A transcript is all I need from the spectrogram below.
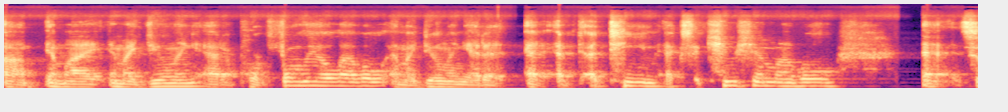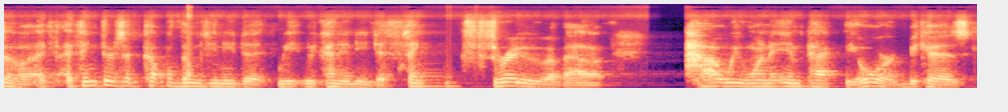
Um, am I am I dealing at a portfolio level? Am I dealing at a at, at a team execution level? Uh, so I, I, think there's a couple things you need to we, we kind of need to think through about how we want to impact the org because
